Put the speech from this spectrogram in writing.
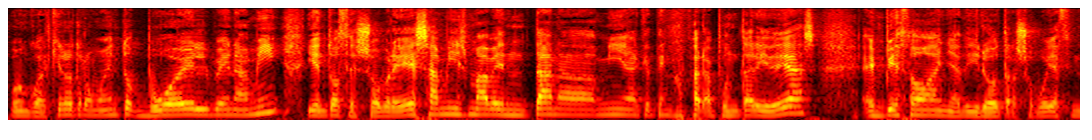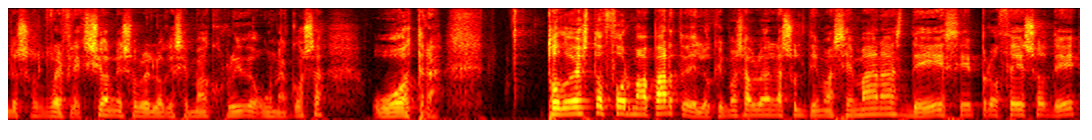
o en cualquier otro momento, vuelven a mí y entonces sobre esa misma ventana mía que tengo para apuntar ideas, empiezo a añadir otras o voy haciendo reflexiones sobre lo que se me ha ocurrido una cosa u otra. Todo esto forma parte de lo que hemos hablado en las últimas semanas, de ese proceso de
